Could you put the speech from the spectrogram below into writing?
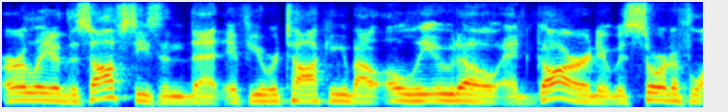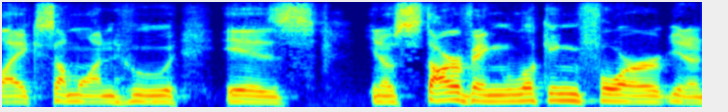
earlier this offseason that if you were talking about Oli Udoh at guard, it was sort of like someone who is you know starving looking for you know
